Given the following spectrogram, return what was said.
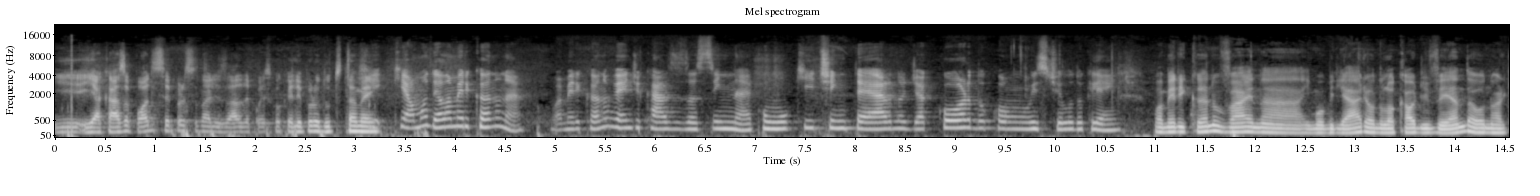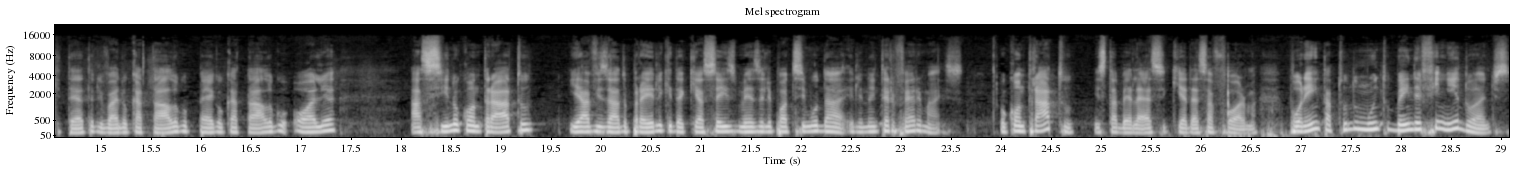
E, e, a casa pode ser personalizada depois com aquele produto também. Que, que, é o modelo americano, né? O americano vende casas assim, né? Com o kit interno de acordo com o estilo do cliente. O americano vai na imobiliária ou no local de venda ou no arquiteto, ele vai no catálogo, pega o catálogo, olha, assina o contrato e é avisado para ele que daqui a seis meses ele pode se mudar. Ele não interfere mais. O contrato estabelece que é dessa forma. Porém, está tudo muito bem definido antes.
